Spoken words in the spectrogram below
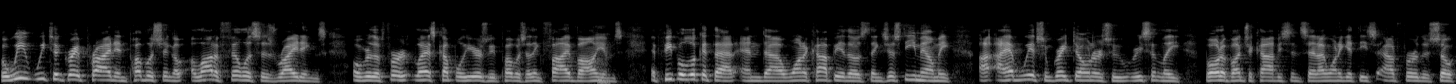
But we we took great pride in publishing a, a lot of Phyllis's writings over the first, last couple of years. We published, I think, five volumes. Mm-hmm. If people look at that and uh, want a copy of those things, just email me. I, I, have we have some great donors who recently bought a bunch of copies and said I want to get these out further. So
